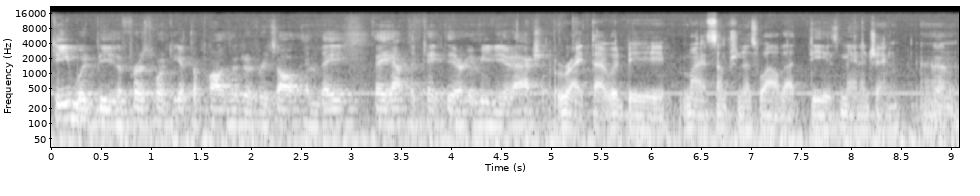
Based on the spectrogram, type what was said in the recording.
Dee would be the first one to get the positive result, and they, they have to take their immediate action. Right, that would be my assumption as well, that Dee is managing. um,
